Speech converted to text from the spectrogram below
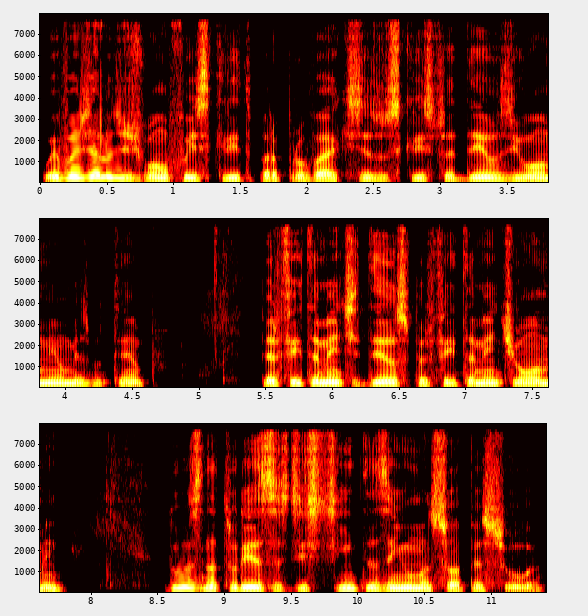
O Evangelho de João foi escrito para provar que Jesus Cristo é Deus e homem ao mesmo tempo. Perfeitamente Deus, perfeitamente homem. Duas naturezas distintas em uma só pessoa.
